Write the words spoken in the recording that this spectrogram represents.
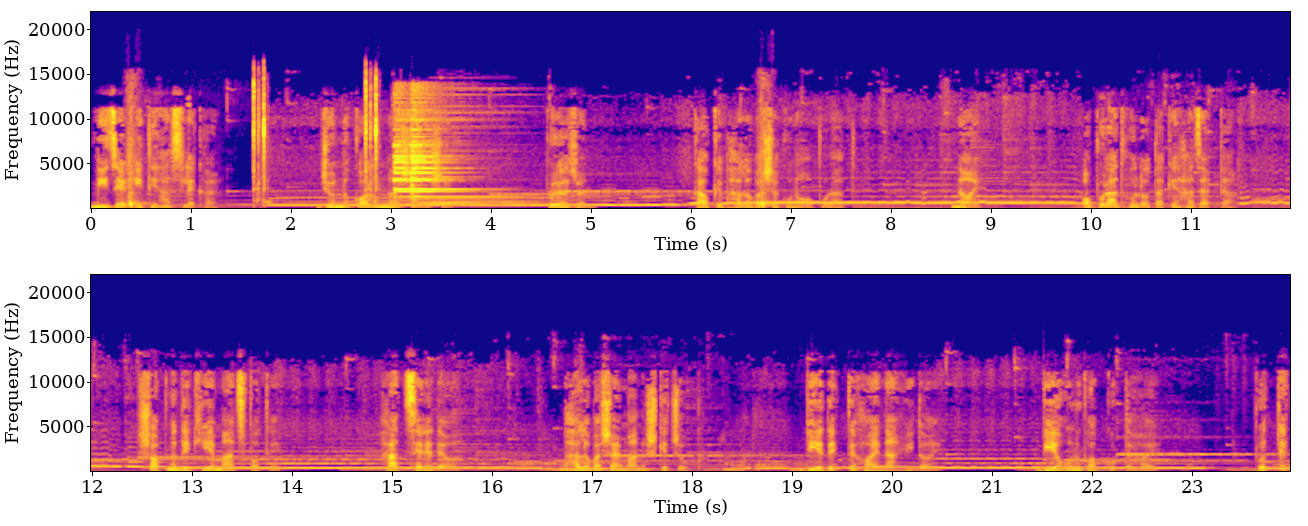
নিজের ইতিহাস লেখার জন্য কলম নয় সাহসের প্রয়োজন, কাউকে ভালোবাসা কোনো অপরাধ নয়। অপরাধ হলো তাকে হাজারটা স্বপ্ন দেখিয়ে মাঝপথে হাত ছেড়ে দেওয়া। ভালোবাসার মানুষকে চোখ দিয়ে দেখতে হয় না হৃদয়, দিয়ে অনুভব করতে হয়। প্রত্যেক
